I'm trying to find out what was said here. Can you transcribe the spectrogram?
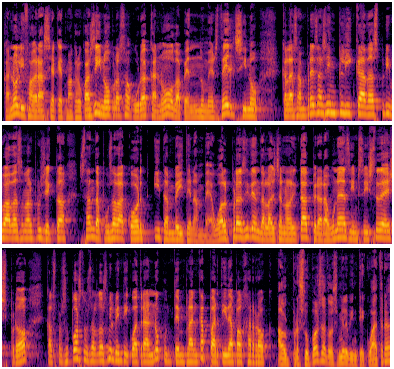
que no li fa gràcia aquest macrocasino, però assegura que no depèn només d'ell, sinó que les empreses implicades privades en el projecte s'han de posar d'acord i també hi tenen veu. El president de la Generalitat, Pere Aragonès, insisteix, però, que els pressupostos del 2024 no contemplen cap partida pel Hard Rock. El pressupost de 2024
